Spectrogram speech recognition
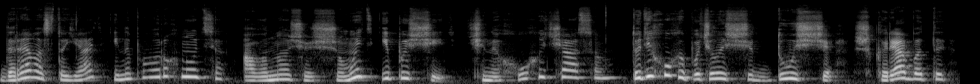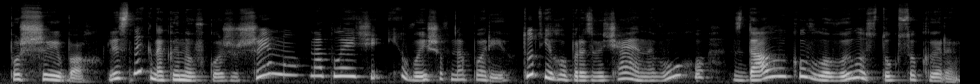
Дерева стоять і не поворухнуться, а воно щось шумить і пищить. Чи не хухи часом? Тоді хухи почали ще дужче шкрябати по шибах. Лісник накинув кожушину на плечі і вийшов на поріг. Тут його призвичайне вухо здалеку вловило стук сокири.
